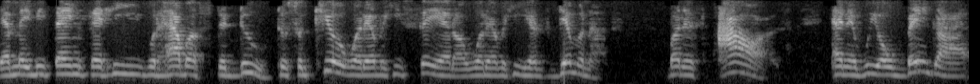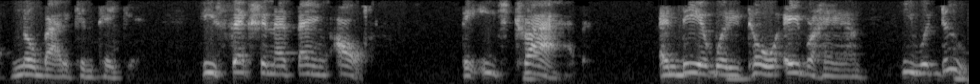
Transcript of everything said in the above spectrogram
There may be things that he would have us to do to secure whatever he said or whatever he has given us. But it's ours. And if we obey God, nobody can take it. He sectioned that thing off to each tribe and did what he told Abraham he would do.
